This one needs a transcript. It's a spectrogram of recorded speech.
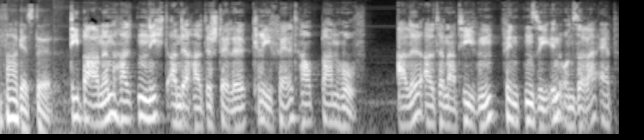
Fahrgäste, Die Bahnen halten nicht an der Haltestelle Krefeld Hauptbahnhof. Alle Alternativen finden Sie in unserer App.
